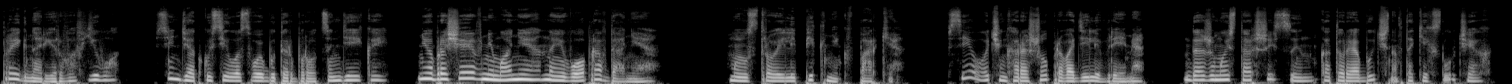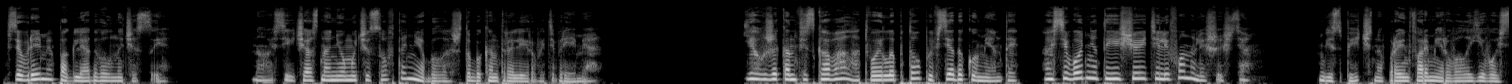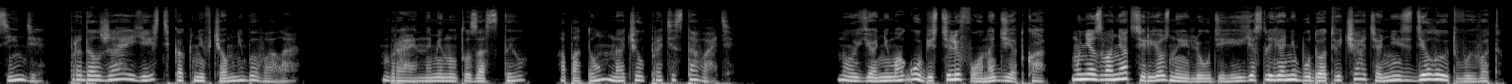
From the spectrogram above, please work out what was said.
Проигнорировав его, Синди откусила свой бутерброд с индейкой, не обращая внимания на его оправдание. Мы устроили пикник в парке. Все очень хорошо проводили время. Даже мой старший сын, который обычно в таких случаях все время поглядывал на часы но сейчас на нем и часов-то не было, чтобы контролировать время. «Я уже конфисковала твой лэптоп и все документы, а сегодня ты еще и телефона лишишься», — беспечно проинформировала его Синди, продолжая есть, как ни в чем не бывало. Брайан на минуту застыл, а потом начал протестовать. «Но я не могу без телефона, детка. Мне звонят серьезные люди, и если я не буду отвечать, они сделают вывод.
